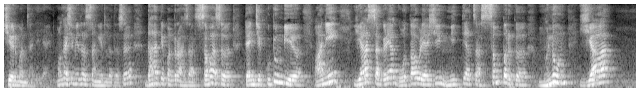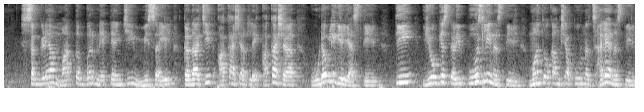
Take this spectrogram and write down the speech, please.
चेअरमन झालेले मग अशी मी जसं सांगितलं तसं दहा ते पंधरा हजार सभासद त्यांचे कुटुंबीय आणि या सगळ्या गोतावळ्याशी नित्याचा संपर्क म्हणून या सगळ्या मातब्बर नेत्यांची मिसाईल कदाचित आकाशातले आकाशात उडवली गेली असतील. ती योग्य स्थळी पोहोचली नसतील महत्वाकांक्षा पूर्ण झाल्या नसतील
